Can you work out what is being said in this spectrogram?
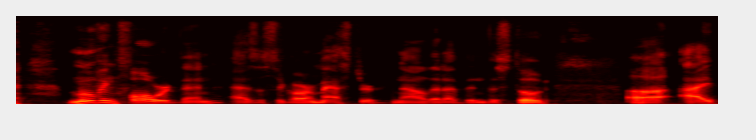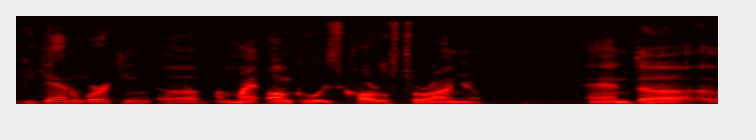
moving forward, then, as a cigar master, now that I've been bestowed, uh, I began working. Uh, my uncle is Carlos Torano. And uh,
